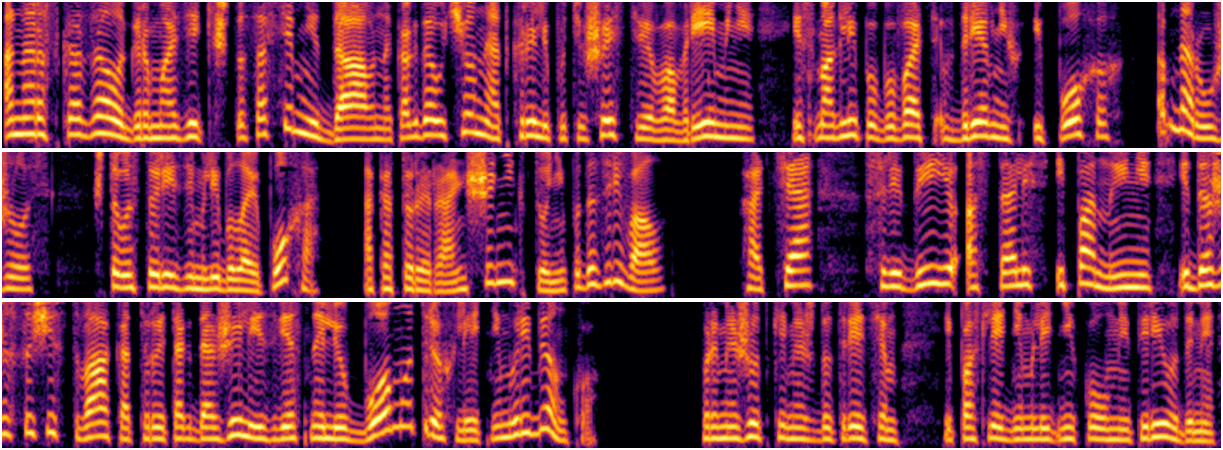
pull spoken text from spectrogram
Она рассказала Громозеке, что совсем недавно, когда ученые открыли путешествие во времени и смогли побывать в древних эпохах, обнаружилось, что в истории Земли была эпоха, о которой раньше никто не подозревал. Хотя следы ее остались и поныне, и даже существа, которые тогда жили, известны любому трехлетнему ребенку. В промежутке между третьим и последним ледниковыми периодами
